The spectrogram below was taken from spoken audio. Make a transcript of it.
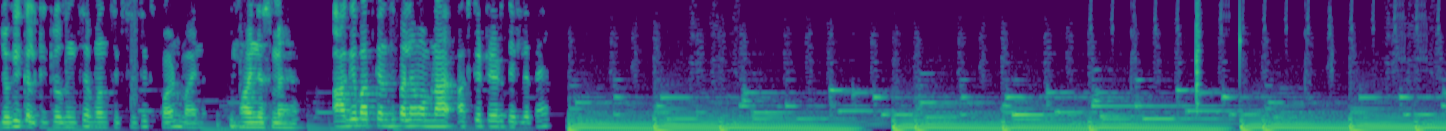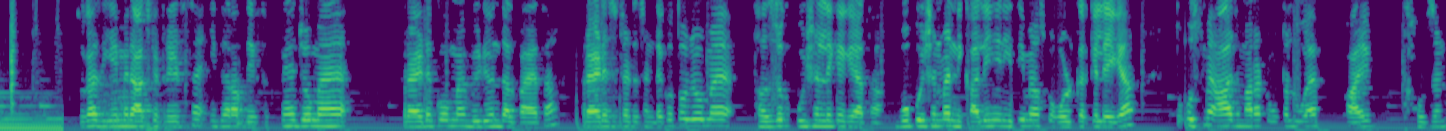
जो कि कल की क्लोजिंग से 166 पॉइंट माइनस में है। आगे बात करने से पहले हम अपना आज के ट्रेड्स देख लेते हैं। So ये मेरे आज के ट्रेड्स हैं। इधर आप देख सकते हैं जो मैं फ्राइडे को मैं वीडियो नहीं डाल पाया था। फ्राइडे सैटरडे संडे को। तो जो मैं थर्सडे को पोजिशन लेके गया था, वो पोजिशन मैं निकाली ही नहीं थी। मैं उसको होल्ड करके ले गया। तो उसमें आज हमारा टोटल हुआ है फाइव थाउज़ेंड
